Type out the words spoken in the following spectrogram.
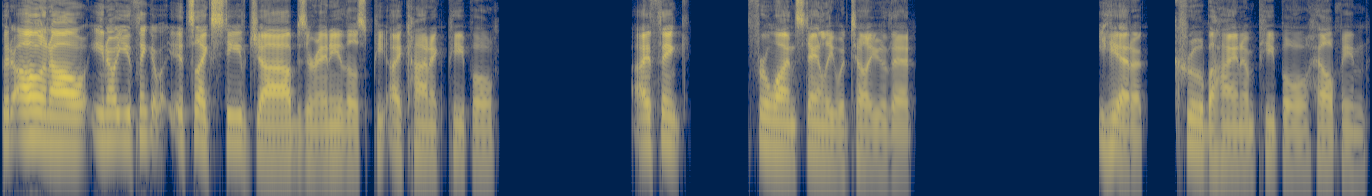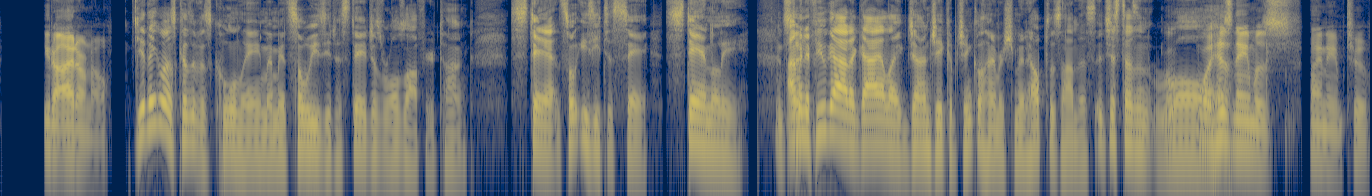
But all in all, you know, you think of, it's like Steve Jobs or any of those pe- iconic people. I think, for one, Stan Lee would tell you that he had a crew behind him, people helping. You know, I don't know. Do you think it was because of his cool name? I mean, it's so easy to say, it just rolls off your tongue. Stan, so easy to say. Stan Lee. I mean, if you got a guy like John Jacob Jingleheimer Schmidt helped us on this, it just doesn't roll. well, his name was my name too.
